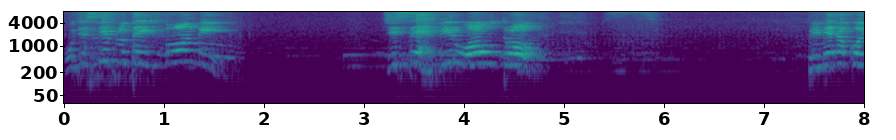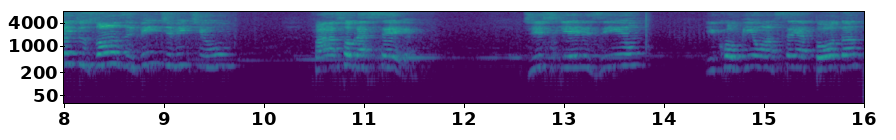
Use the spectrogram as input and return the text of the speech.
O discípulo tem fome de servir o outro. 1 Coríntios 11, 20 e 21 fala sobre a ceia. Diz que eles iam e comiam a ceia toda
